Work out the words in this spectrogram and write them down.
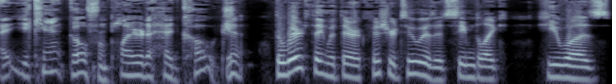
uh, you can't go from player to head coach. Yeah. The weird thing with Derek Fisher too is it seemed like he was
